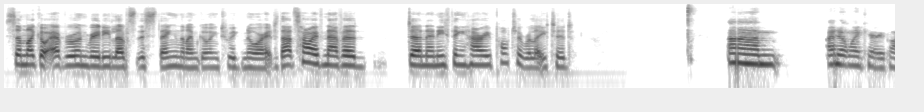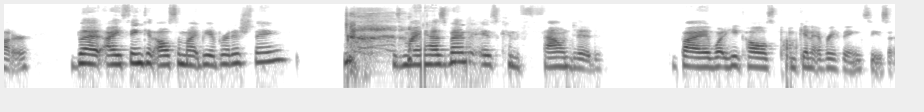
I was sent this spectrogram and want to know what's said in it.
So I'm like, oh, everyone really loves this thing, then I'm going to ignore it. That's how I've never done anything Harry Potter related. Um, I don't like Harry Potter, but I think it also might be a British thing my husband is confounded by what he calls pumpkin everything season.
